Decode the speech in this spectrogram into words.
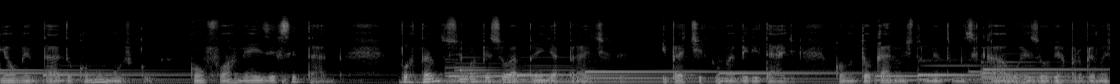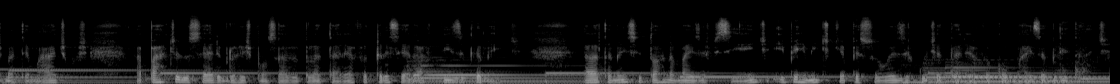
e aumentado como um músculo, conforme é exercitado. Portanto, se uma pessoa aprende a prática e pratica uma habilidade, como tocar um instrumento musical ou resolver problemas matemáticos, a parte do cérebro responsável pela tarefa crescerá fisicamente. Ela também se torna mais eficiente e permite que a pessoa execute a tarefa com mais habilidade.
